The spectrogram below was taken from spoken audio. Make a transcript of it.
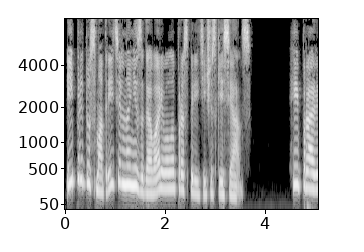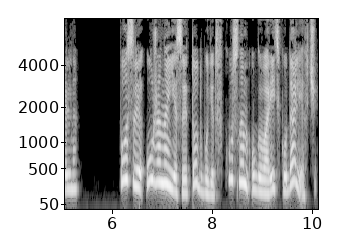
и предусмотрительно не заговаривала про спиритический сеанс. И правильно. После ужина, если тот будет вкусным, уговорить куда легче.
